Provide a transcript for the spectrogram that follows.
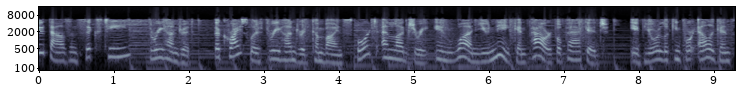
2016 300. The Chrysler 300 combines sport and luxury in one unique and powerful package. If you're looking for elegance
